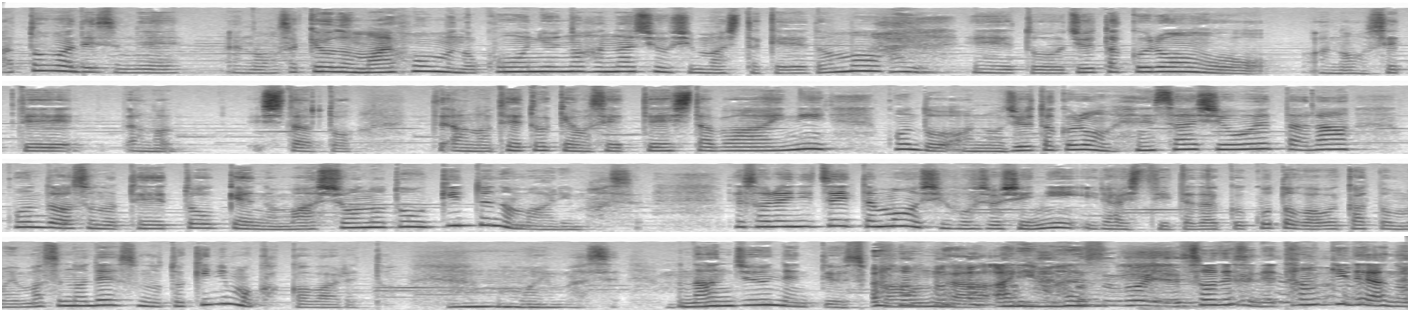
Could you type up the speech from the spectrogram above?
あとはですねあの先ほどマイホームの購入の話をしましたけれども、はい、えーと住宅ローンをあの設定あのしたと。あの抵当権を設定した場合に今度あの住宅ローン返済し終えたら今度はその抵当権の抹消の登記というのもあります。で、それについても司法書士に依頼していただくことが多いかと思いますので、その時にも関わると思います。うん、何十年っていうスパンがあります。すごいです、ね、そうですね。短期であの、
